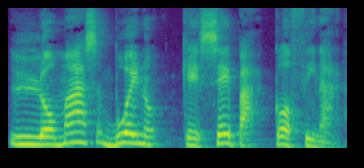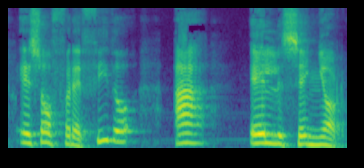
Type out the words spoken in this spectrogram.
lo más bueno que sepa cocinar. Es ofrecido a el Señor.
